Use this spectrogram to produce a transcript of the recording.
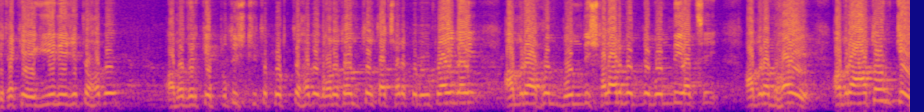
এটাকে এগিয়ে নিয়ে যেতে হবে, আমাদেরকে প্রতিষ্ঠিত করতে হবে, গণতন্ত্র তাছাড়া কোনো উপায় নাই, আমরা এখন বন্দিশালার মধ্যে বন্দি আছি, আমরা ভয়ে, আমরা আতঙ্কে,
